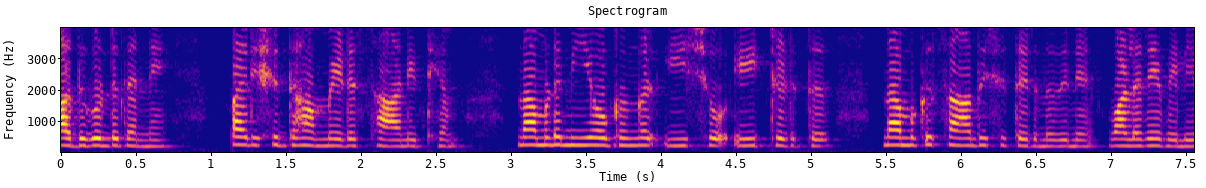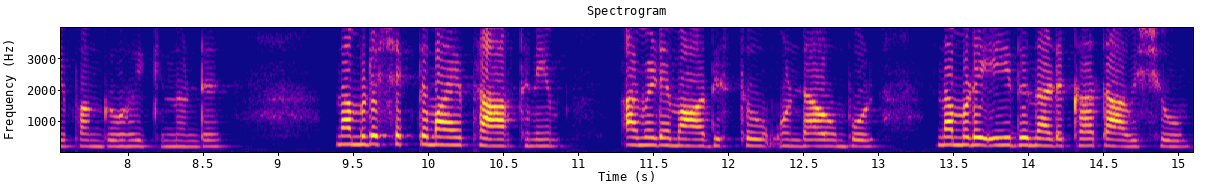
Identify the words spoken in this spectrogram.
അതുകൊണ്ട് തന്നെ പരിശുദ്ധ അമ്മയുടെ സാന്നിധ്യം നമ്മുടെ നിയോഗങ്ങൾ ഈശോ ഏറ്റെടുത്ത് നമുക്ക് സാധിച്ചു തരുന്നതിന് വളരെ വലിയ പങ്ക് വഹിക്കുന്നുണ്ട്. നമ്മുടെ ശക്തമായ പ്രാർത്ഥനയും അമ്മയുടെ മാധ്യസ്ഥവും ഉണ്ടാവുമ്പോൾ നമ്മുടെ ഏത് നടക്കാത്ത ആവശ്യവും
